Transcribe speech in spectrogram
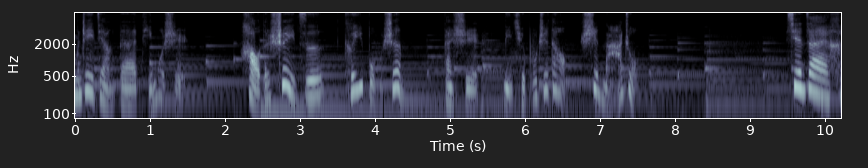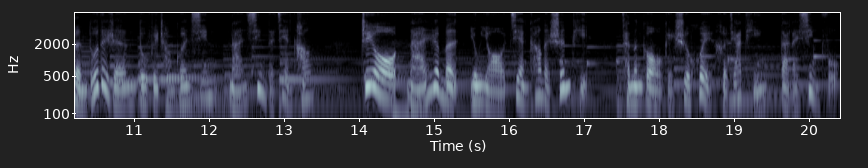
们这一讲的题目是：好的睡姿可以补肾，但是你却不知道是哪种。现在很多的人都非常关心男性的健康，只有男人们拥有健康的身体，才能够给社会和家庭带来幸福。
